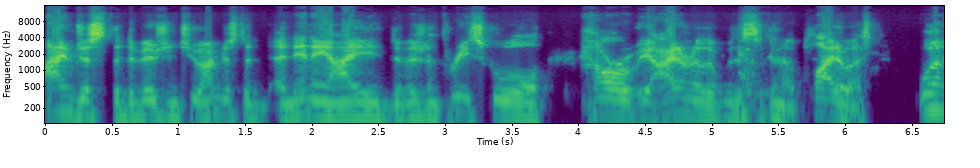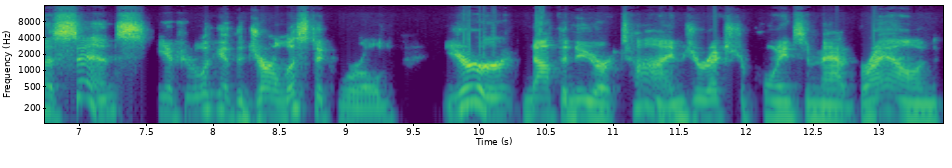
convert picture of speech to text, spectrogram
i'm just the division two i'm just a, an nai division three school. How are we, i don't know that this is going to apply to us. Well in a sense if you're looking at the journalistic world you're not the new york times you're extra points and matt brown.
